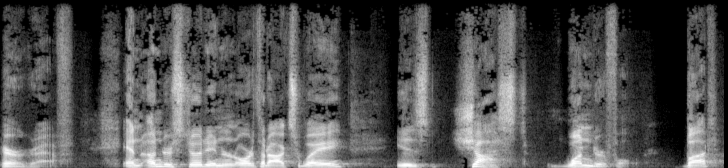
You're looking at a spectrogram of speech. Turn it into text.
paragraph. And understood in an orthodox way is just wonderful. But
